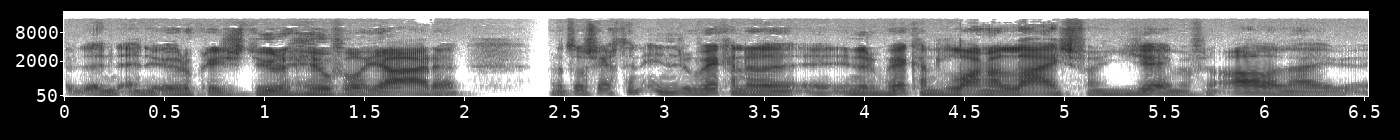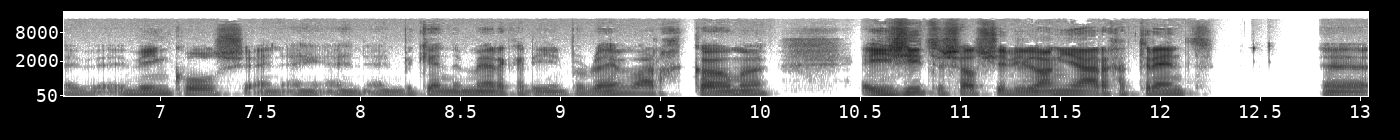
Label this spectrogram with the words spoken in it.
en, en de eurocrisis duurde heel veel jaren. Maar het was echt een indrukwekkende, eh, indrukwekkend lange lijst van jee, van allerlei winkels en, en- en bekende merken die in problemen waren gekomen. En je ziet dus als je die langjarige trend eh,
